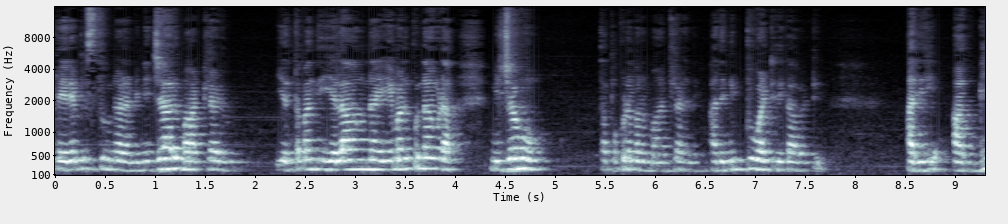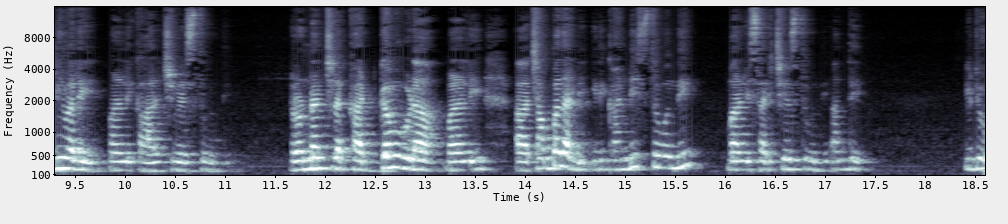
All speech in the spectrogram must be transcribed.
ప్రేరేపిస్తూ ఉన్నాడండి. నిజాలు మాట్లాడు. ఎంతమంది ఎలా ఉన్నా ఏమనుకున్నా కూడా నిజము తప్పకుండా మనం మాట్లాడాలి. అది నిప్పు వంటిది కాబట్టి. అది అగ్ని వలె మనల్ని కాల్చివేస్తూ ఉంది రెండంచుల ఖడ్గము కూడా మనల్ని చంపదండి. ఇది ఖండిస్తూ ఉంది మనల్ని సరిచేస్తూ ఉంది. అంతే. ఇటు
